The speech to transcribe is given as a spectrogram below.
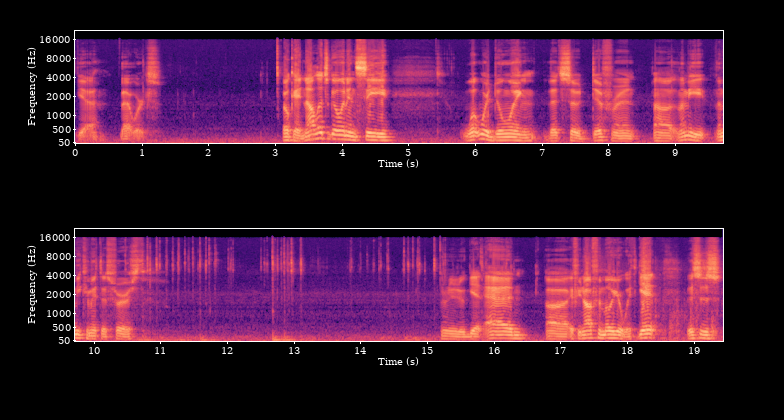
Yeah, that works. Okay, now let's go in and see what we're doing that's so different. Uh, let me let me commit this first. We need to do git add. Uh, if you're not familiar with git, this is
